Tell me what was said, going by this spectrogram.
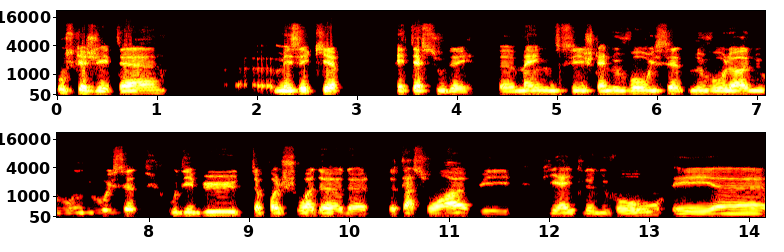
où ce que j'étais, mes équipes étaient soudées. Euh, même si j'étais nouveau ici, nouveau là, nouveau, nouveau ici, au début, tu n'as pas le choix de, de, de t'asseoir puis, puis être le nouveau et, euh,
